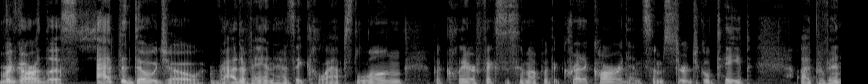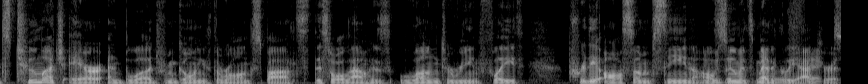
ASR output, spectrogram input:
Regardless, at the dojo, Radovan has a collapsed lung, but Claire fixes him up with a credit card and some surgical tape. Uh, it prevents too much air and blood from going to the wrong spots. This will allow his lung to reinflate. Pretty awesome scene. I'll it assume it's medically fix. accurate.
